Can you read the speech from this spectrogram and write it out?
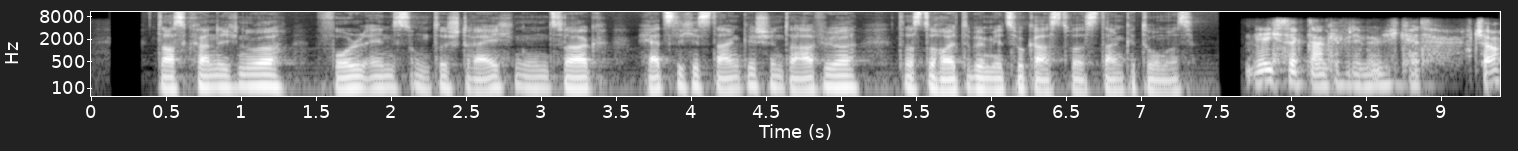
Das kann ich nur vollends unterstreichen und sage herzliches Dankeschön dafür, dass du heute bei mir zu Gast warst. Danke, Thomas. Ich sage danke für die Möglichkeit. Ciao.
